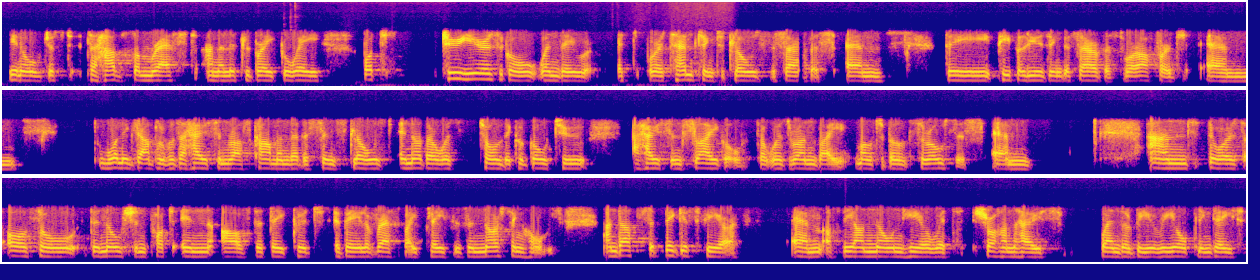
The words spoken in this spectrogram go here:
you know, just to have some rest and a little break away. But two years ago, when they were, were attempting to close the service, um, the people using the service were offered. Um, one example was a house in Roscommon that has since closed. Another was told they could go to a house in Sligo that was run by multiple sclerosis. Um, and there was also the notion put in of that they could avail of respite places in nursing homes. And that's the biggest fear um, of the unknown here with Shrutton House when there'll be a reopening date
